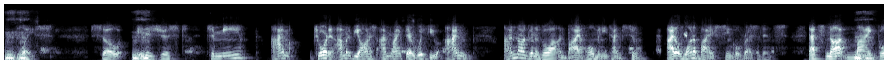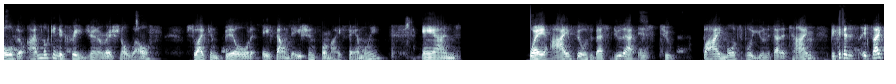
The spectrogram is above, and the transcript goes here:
mm-hmm. place. So mm-hmm. it is just to me, I'm Jordan, I'm gonna be honest, I'm right there with you. I'm I'm not gonna go out and buy a home anytime soon. I don't want to buy a single residence. That's not my mm-hmm. goal though. I'm looking to create generational wealth so I can build a foundation for my family. And the way I feel is the best to do that is to buy multiple units at a time because it's, it's like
